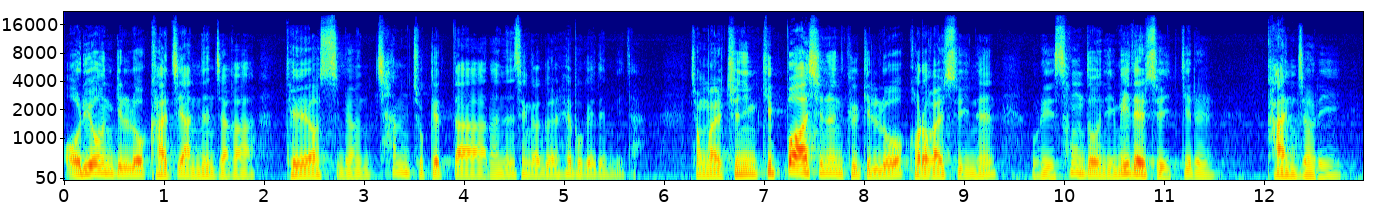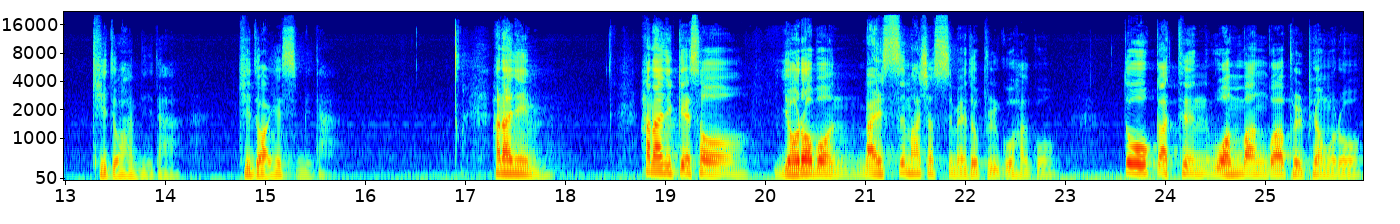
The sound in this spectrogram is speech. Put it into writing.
어려운 길로 가지 않는 자가 되었으면 참 좋겠다라는 생각을 해보게 됩니다. 정말 주님 기뻐하시는 그 길로 걸어갈 수 있는 우리 성도님이 될 수 있기를 간절히 기도합니다. 기도하겠습니다. 하나님, 하나님께서 여러 번 말씀하셨음에도 불구하고 똑같은 원망과 불평으로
